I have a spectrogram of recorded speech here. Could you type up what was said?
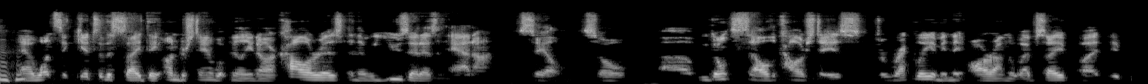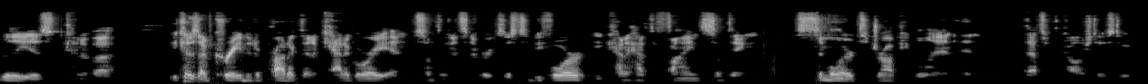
Mm-hmm. And once they get to the site, they understand what million dollar collar is, and then we use that as an add-on sale. So uh, we don't sell the collar stays directly. I mean, they are on the website, but it really is kind of a because I've created a product in a category and something that's never existed before. You kind of have to find something similar to draw people in, and that's what the collar stays do.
